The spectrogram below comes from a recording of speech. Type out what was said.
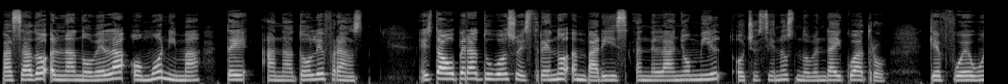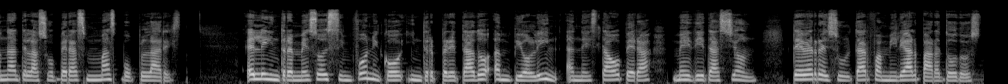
basado en la novela homónima de Anatole France. Esta ópera tuvo su estreno en París en el año 1894, que fue una de las óperas más populares. El intermeso sinfónico interpretado en violín en esta ópera Meditación debe resultar familiar para todos.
